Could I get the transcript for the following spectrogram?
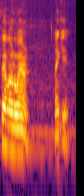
Farewell to Aaron. Thank you.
